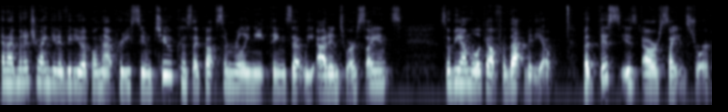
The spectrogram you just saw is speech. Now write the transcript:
And I'm going to try and get a video up on that pretty soon too because I've got some really neat things that we add into our science. So be on the lookout for that video. But this is our science drawer.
